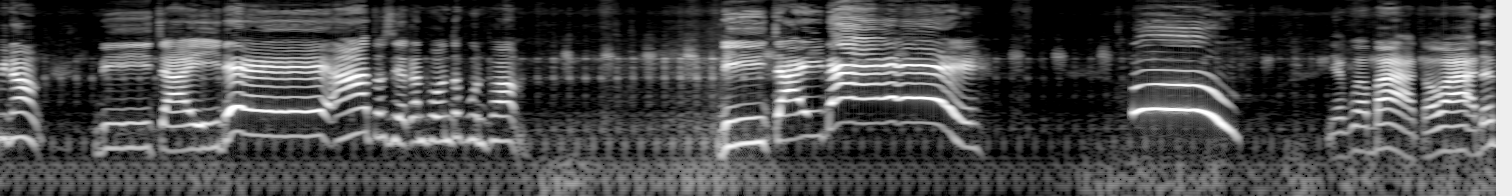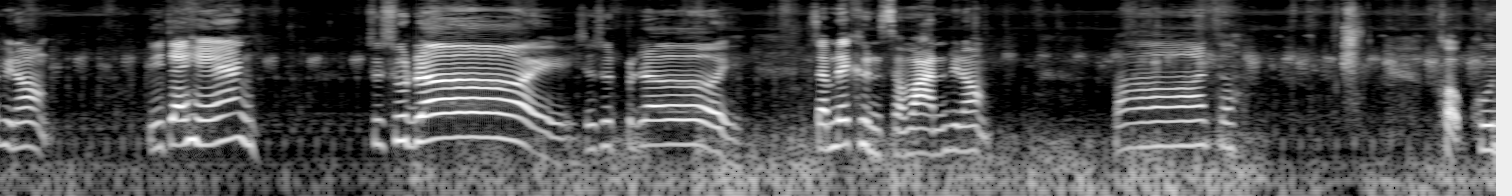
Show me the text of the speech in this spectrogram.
พี่น้อง ดีใจเด้อาตัวเสือกันฝนตัวพุ่นพร้อม ดีใจเด้ อยากว่าบ้าก็ว่าเด้อพี่น้อง ดีใจแฮงสุดๆเลย สุดๆไปเลยจำได้ขึ้นสวรรค์พี่น้องป้าดโถ่ขอบคุณ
